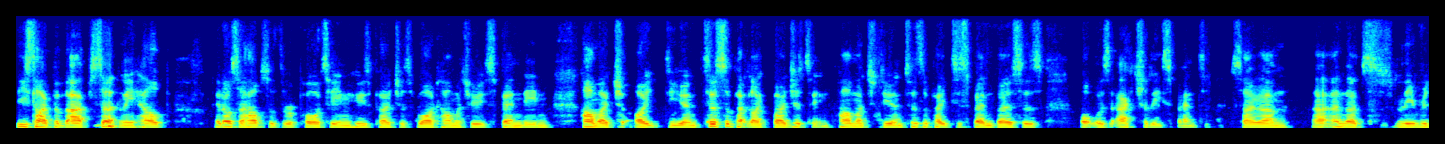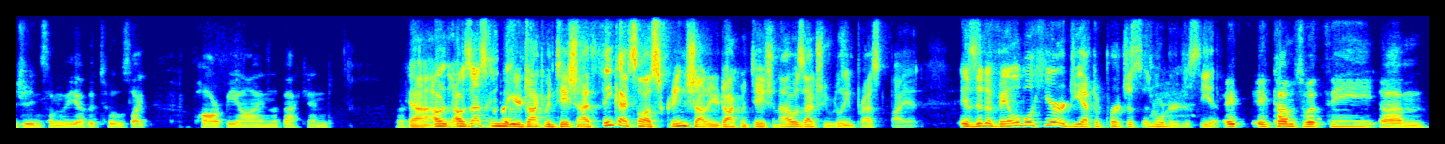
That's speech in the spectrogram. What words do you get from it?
these type of apps certainly help it also helps with the reporting, who's purchased what, how much are you spending, how much do you anticipate, like budgeting, how much do you anticipate to spend versus what was actually spent. So, um, uh, and that's leveraging some of the other tools like Power BI in the back end. But, yeah, I was, I was asking about your documentation. I think I saw a screenshot of your documentation. I was actually really impressed by it. Is it available here, or do you have to purchase in order to see it? It, it comes with the um,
